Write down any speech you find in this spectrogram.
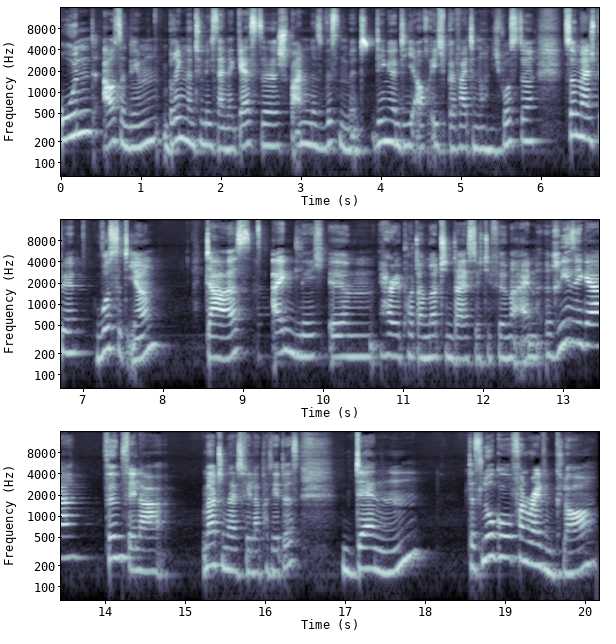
Und außerdem bringen natürlich seine Gäste spannendes Wissen mit. Dinge, die auch ich bei weitem noch nicht wusste. Zum Beispiel wusstet ihr, dass eigentlich im Harry Potter Merchandise durch die Filme ein riesiger Filmfehler Merchandise-Fehler passiert ist. Denn das Logo von Ravenclaw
